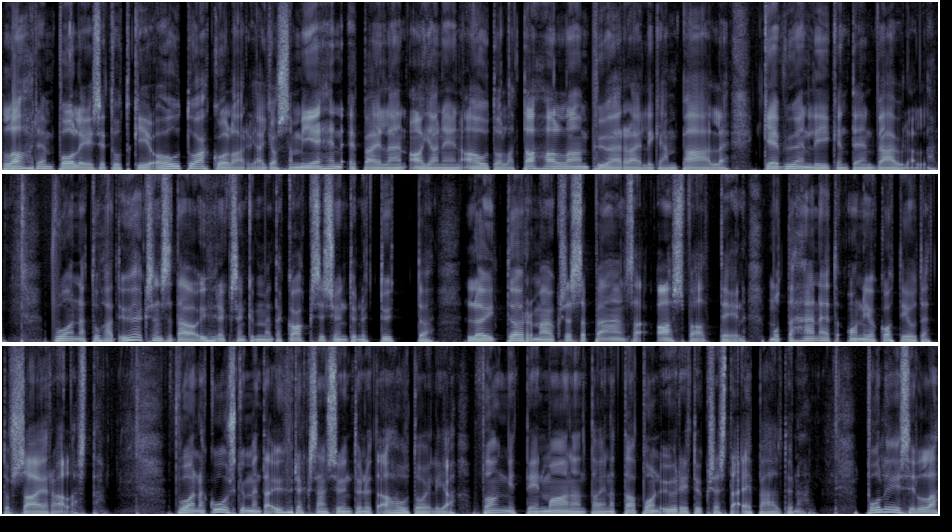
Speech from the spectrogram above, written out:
Lahden poliisi tutkii outoa kolaria, jossa miehen epäillään ajaneen autolla tahallaan pyöräilikän päälle kevyen liikenteen väylällä. Vuonna 1992 syntynyt tyttö löi törmäyksessä päänsä asfalttiin, mutta hänet on jo kotiutettu sairaalasta. Vuonna 1969 syntynyt autoilija vangittiin maanantaina tapon yrityksestä epäiltynä. Poliisilla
